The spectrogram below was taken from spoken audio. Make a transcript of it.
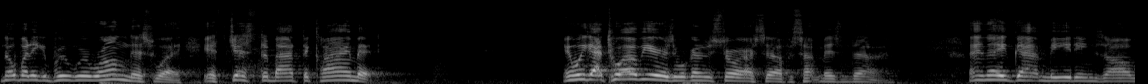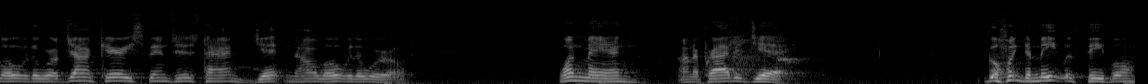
Nobody can prove we're wrong this way. It's just about the climate. And we got 12 years and we're going to destroy ourselves if something isn't done. And they've got meetings all over the world. John Kerry spends his time jetting all over the world. One man on a private jet going to meet with people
